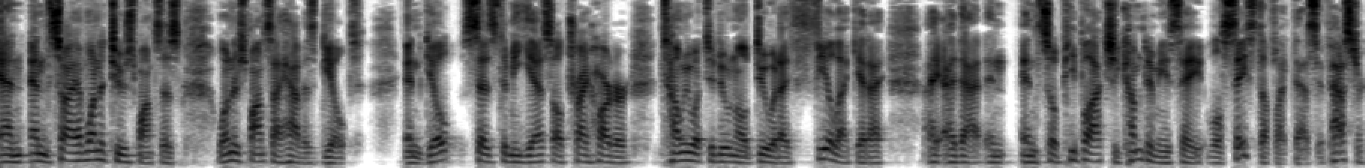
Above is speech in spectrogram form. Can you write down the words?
And, and so I have one of two responses. One response I have is guilt. And guilt says to me, yes, I'll try harder. Tell me what to do and I'll do it. I feel like it. I, I, I that. And, and so people actually come to me and say, well, say stuff like that. I say, Pastor,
